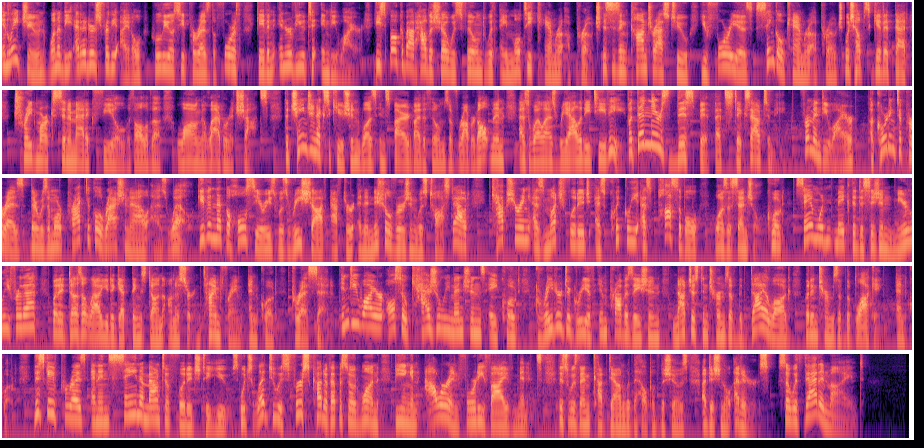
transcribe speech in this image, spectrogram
In late June, one of the editors for The Idol, Julio C. Perez IV, gave an interview to IndieWire. He spoke about how the show was filmed with a multi camera approach. This is in contrast to Euphoria's single camera approach, which helps give it that trademark cinematic feel with all of the long, elaborate shots. The change in execution was inspired by the films of Robert Altman as well as reality TV. But then there's this bit that sticks out to me. From IndieWire, according to Perez, there was a more practical rationale as well. Given that the whole series was reshot after an initial version was tossed out, capturing as much footage as quickly as possible was essential. Quote, Sam wouldn't make the decision merely for that, but it does allow you to get things done on a certain time frame, end quote, Perez said. IndieWire also casually mentions a quote, greater degree of improvisation, not just in terms of the dialogue, but in terms of the blocking, end quote. This gave Perez an insane amount of footage to use, which led to his first cut of episode 1 being an hour and 45 minutes. This was then cut down with the help of the show's additional editors. So, with that in mind,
